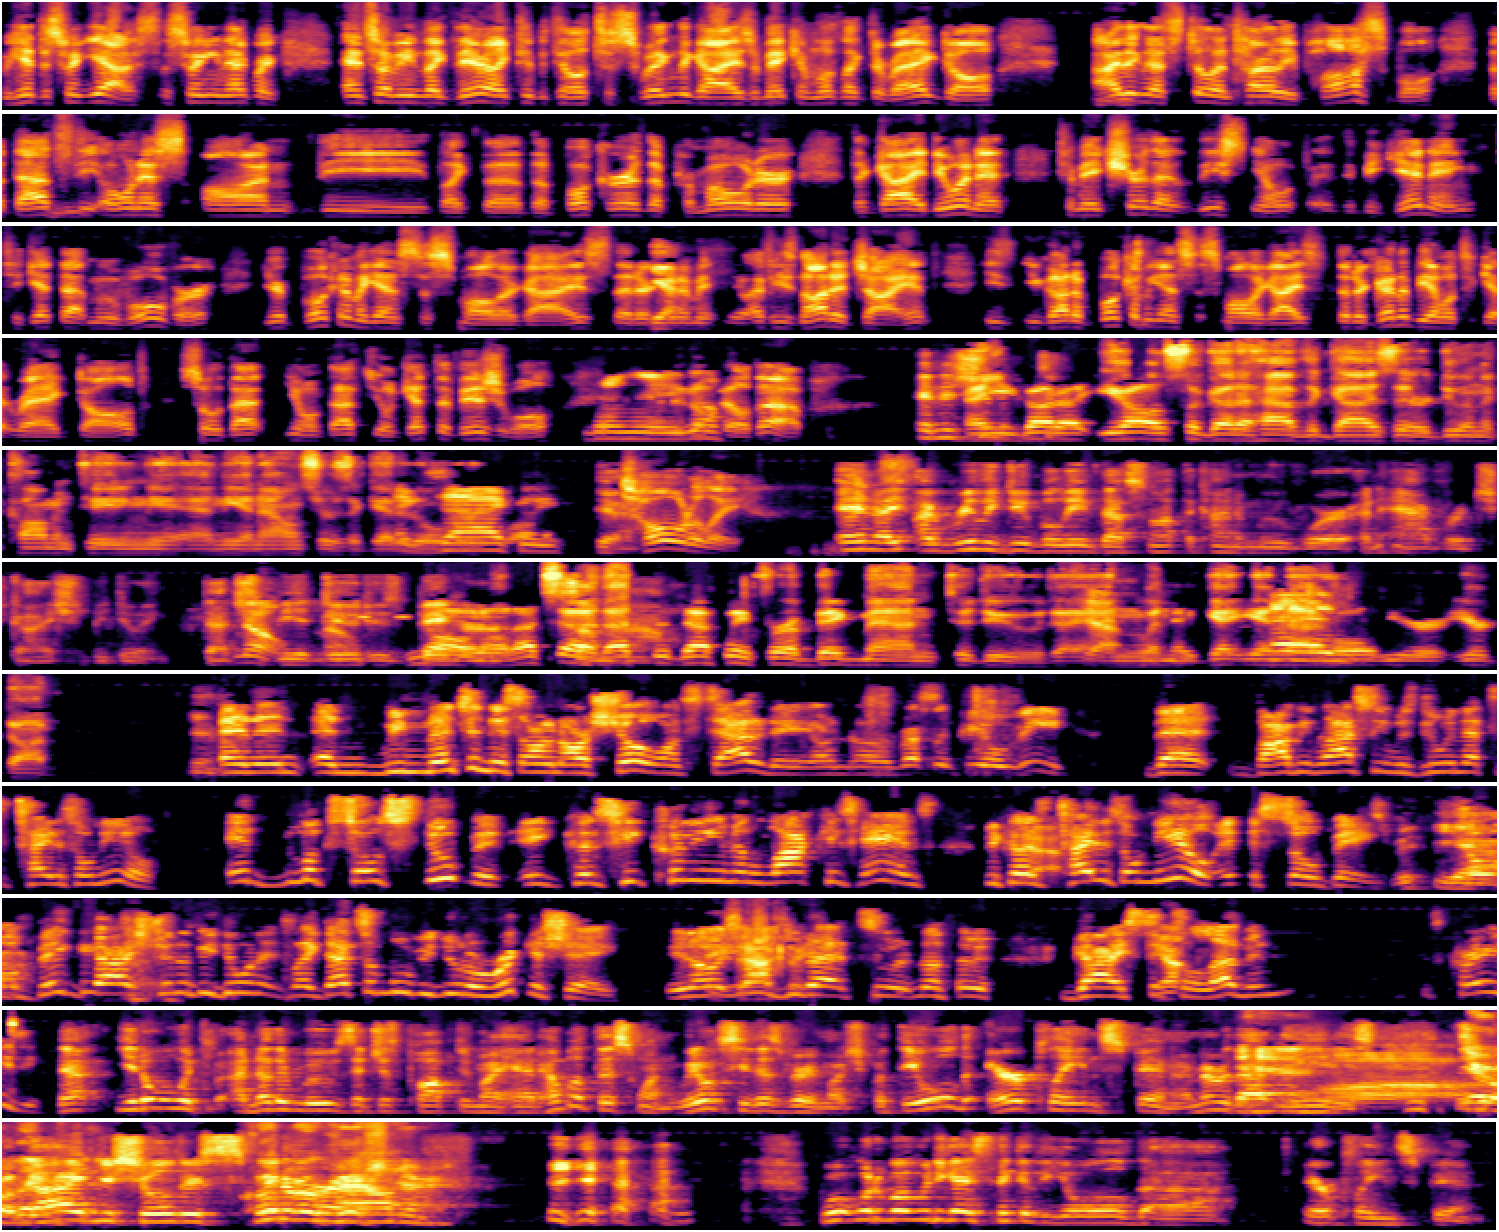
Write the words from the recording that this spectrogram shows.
We had the swing, yeah, the swinging neck break. And so, I mean, like they're like to, to, to swing the guys or make them look like the rag doll. I Mm-hmm. think that's still entirely possible, but that's the onus on the like the the booker, the promoter, the guy doing it to make sure that at least you know at the beginning to get that move over, you're booking him against the smaller guys that are Yeah. going to make. You know, if he's not a giant, he's you got to book him against the smaller guys that are going to be able to get rag dolled, so that you know that you'll get the visual Then and it'll go. build up. And it should And you gotta, you also gotta have the guys that are doing the commentating the, and the announcers that get it over. as well. Exactly. yeah. Totally. And I, I really do believe that's not the kind of move where an average guy should be doing. That should No, be a no. dude who's bigger. No, no, that's uh, that's somehow. definitely for a big man to do. And when they get you in that hole, you're you're done. Yeah. And, and and we mentioned this on our show on Saturday on uh, Wrestling POV that Bobby Lashley was doing that to Titus O'Neil. It looked so stupid because he couldn't even lock his hands because Yeah. Titus O'Neil is so big. yeah. So a big guy shouldn't be doing it. Like that's a move you do to Ricochet. You know, Exactly. you don't do that to another guy six eleven. It's crazy. Now, you know what? Another moves that just popped in my head. How about this one? We don't see this very much, but the old airplane spin. I remember that in the 80s. Oh. Throw a guy in your shoulders, spin him Corporal around. And- yeah. What, what, what, what do you guys think of the old uh, airplane spin?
